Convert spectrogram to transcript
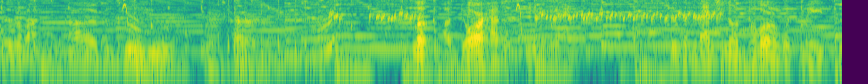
There's, there's a lot to it. Uh, the two of you return. Look, a door has appeared. The dimensional door was made to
